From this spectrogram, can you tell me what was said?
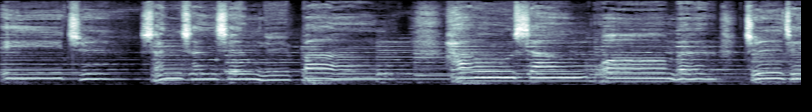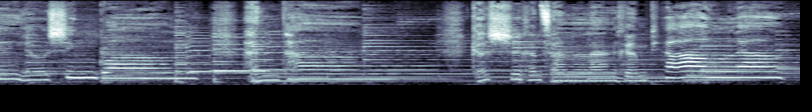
一支闪闪仙女棒，好像我们之间有星光，很烫，可是很灿烂，很漂亮。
